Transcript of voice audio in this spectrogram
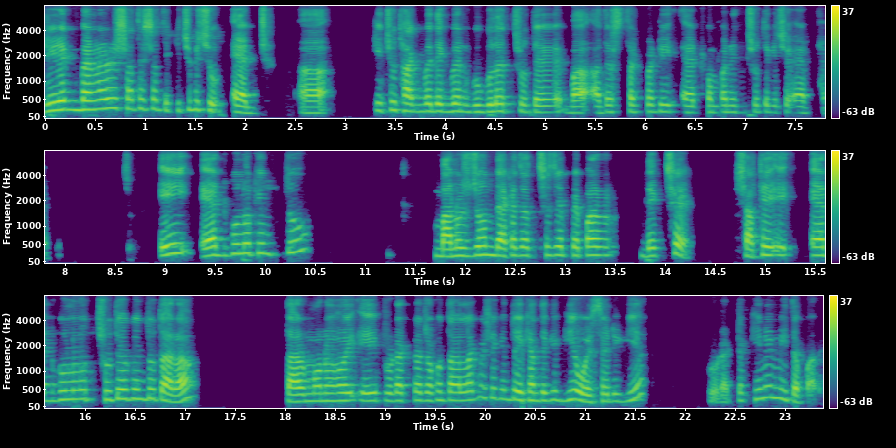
ডিরেক্ট ব্যানারের সাথে সাথে কিছু কিছু অ্যাড কিছু থাকবে দেখবেন গুগলের থ্রুতে বা আদার্স থার্ড পার্টি অ্যাড কোম্পানির থ্রুতে কিছু অ্যাড থাকে। এই অ্যাডগুলো কিন্তু মানুষজন দেখা যাচ্ছে যে পেপার দেখছে, সাথে অ্যাডগুলোর থ্রুতেও কিন্তু তারা, তার মনে হয় এই প্রোডাক্টটা যখন তার লাগবে, সে কিন্তু এখান থেকে গিয়ে ওয়েবসাইটে গিয়ে প্রোডাক্টটা কিনে নিতে পারে।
